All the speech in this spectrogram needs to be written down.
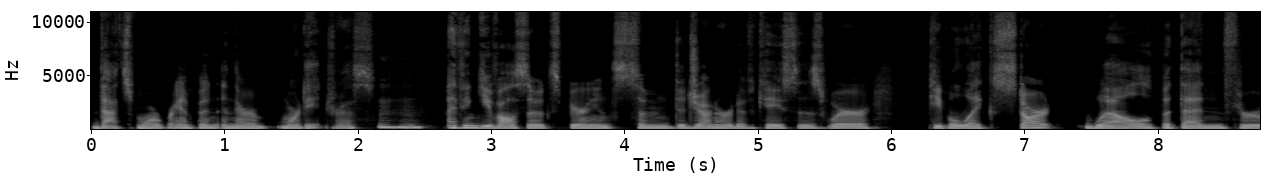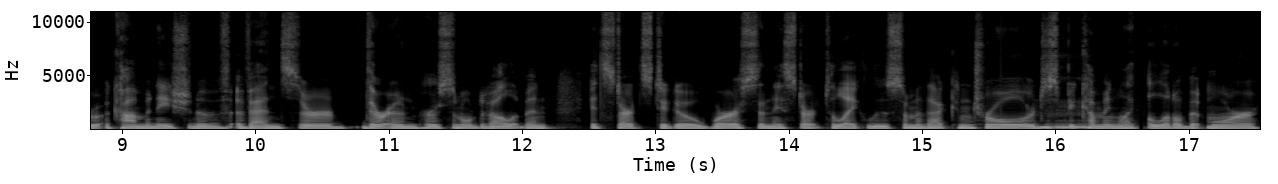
that's more rampant and they're more dangerous. Mm-hmm. I think you've also experienced some degenerative cases where people like start well, but then through a combination of events or their own personal development, it starts to go worse and they start to like lose some of that control or just Mhm. becoming like a little bit more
